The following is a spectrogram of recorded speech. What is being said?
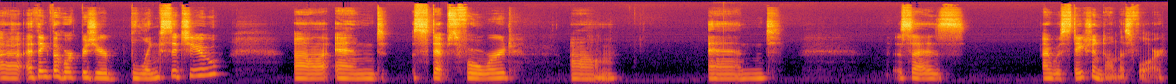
Uh, I think the Hork-Bajir blinks at you uh, and steps forward um, and says, I was stationed on this floor,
